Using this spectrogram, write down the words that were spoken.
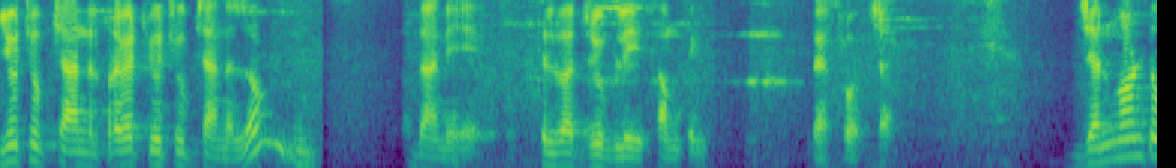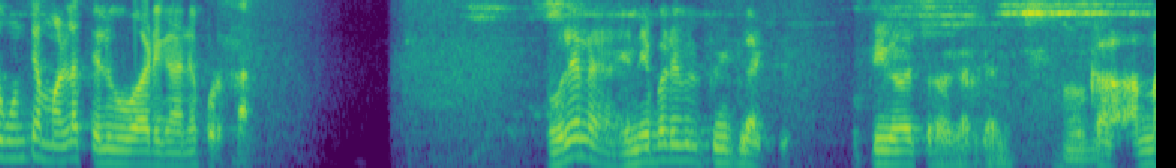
యూట్యూబ్ ఛానల్ ప్రైవేట్ యూట్యూబ్ ఛానల్లో దాని సిల్వర్ జూబ్లీ సంథింగ్ బెస్ట్లో వచ్చారు జన్మ అంటూ ఉంటే మళ్ళీ తెలుగువాడిగానే పుడతాను. ఎవరైనా anybody will people like this P వినాశ్వరరావు గారు కానీ ఒక అన్న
